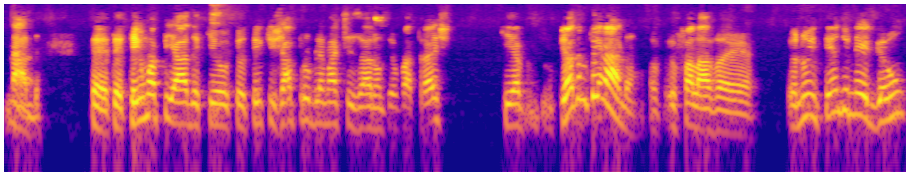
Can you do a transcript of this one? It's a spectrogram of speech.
nada. É, tem uma piada que eu, que eu tenho que já problematizar um tempo atrás, que a é, piada não tem nada. Eu, falava, é, eu não entendo negão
